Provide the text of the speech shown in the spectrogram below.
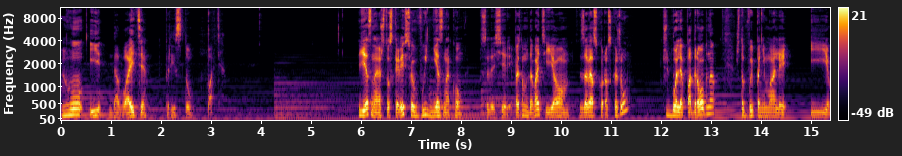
Ну и давайте приступать. Я знаю, что, скорее всего, вы не знакомы с этой серией, поэтому давайте я вам завязку расскажу чуть более подробно, чтобы вы понимали и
